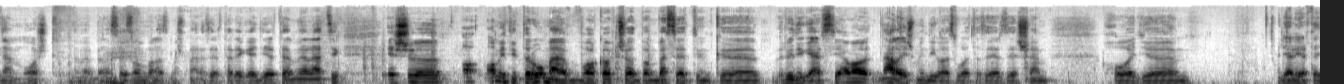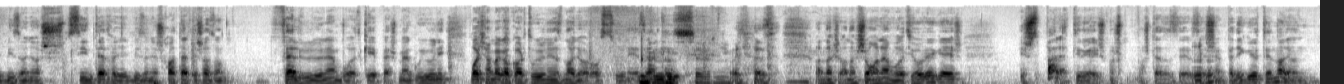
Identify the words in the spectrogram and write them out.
nem most, nem ebben a szezonban, az most már azért elég egyértelműen látszik. És a, amit itt a Rómával kapcsolatban beszéltünk Rüdi Garciával, nála is mindig az volt az érzésem, hogy hogy elért egy bizonyos szintet, vagy egy bizonyos határt, és azon felülő nem volt képes megújulni, vagy ha meg akart újulni, ez nagyon rosszul nézett ki. Vagy az, annak, annak soha nem volt jó vége, és, és Spalletti is most, most ez az érzésem, uh-huh. pedig őt én nagyon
